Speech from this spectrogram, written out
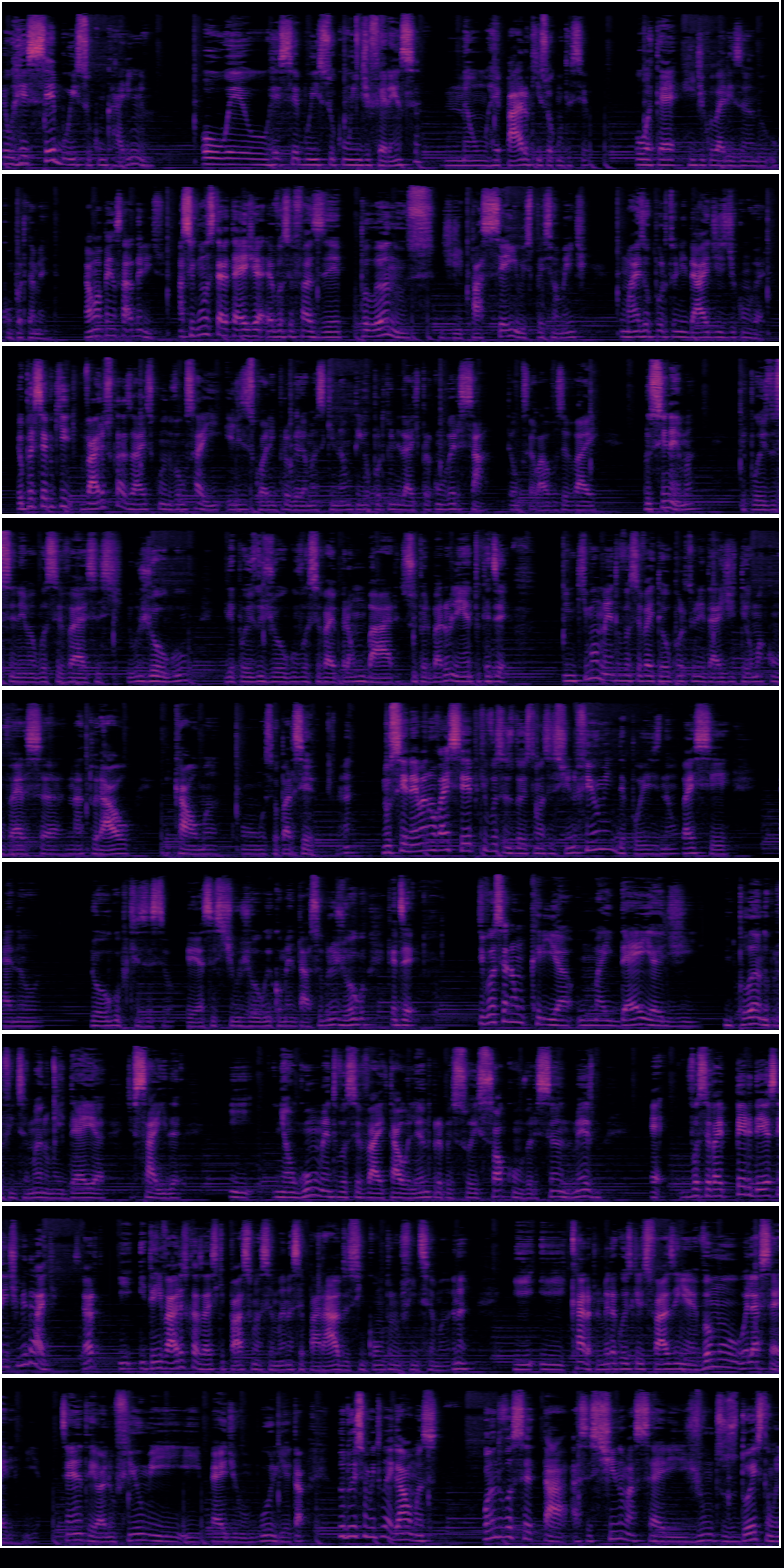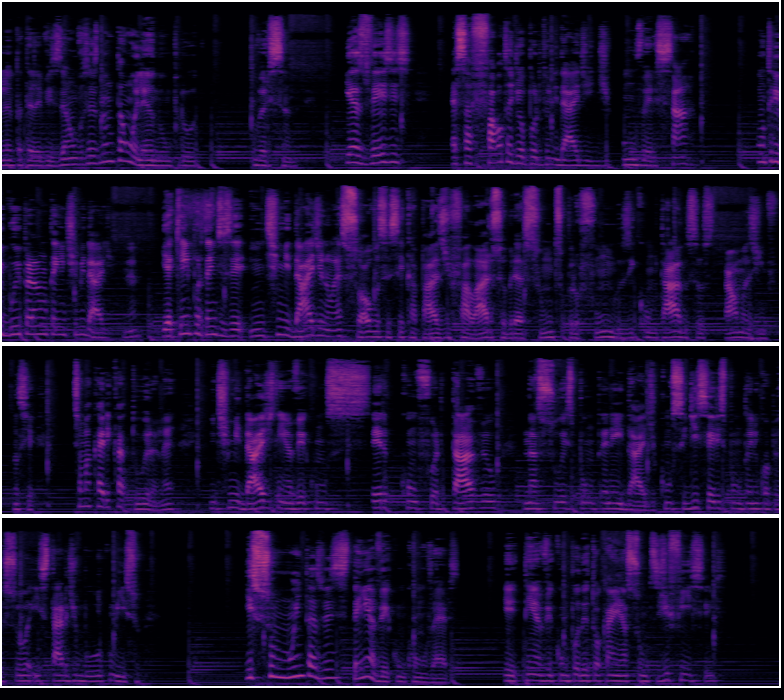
eu recebo isso com carinho? Ou eu recebo isso com indiferença, não reparo que isso aconteceu, ou até ridicularizando o comportamento. Dá uma pensada nisso. A segunda estratégia é você fazer planos de passeio, especialmente, com mais oportunidades de conversa. Eu percebo que vários casais, quando vão sair, eles escolhem programas que não têm oportunidade para conversar. Então, sei lá, você vai pro cinema, depois do cinema você vai assistir o jogo, e depois do jogo você vai para um bar super barulhento. Quer dizer, em que momento você vai ter a oportunidade de ter uma conversa natural e calma com o seu parceiro, né? No cinema não vai ser porque vocês dois estão assistindo filme, depois não vai ser é, no jogo, porque vocês vão assistir o jogo e comentar sobre o jogo. Quer dizer, se você não cria uma ideia de um plano para o fim de semana, uma ideia de saída, e em algum momento você vai estar tá olhando para a pessoa e só conversando mesmo, é, você vai perder essa intimidade, certo? E, e, tem vários casais que passam uma semana separados se encontram no fim de semana. E, e, cara, a primeira coisa que eles fazem é vamos olhar série. E senta e olha um filme e, e pede um hambúrguer e tal. Tudo isso é muito legal, mas quando você tá assistindo uma série juntos, os dois estão olhando pra televisão, vocês não estão olhando um pro outro, conversando. E às vezes, essa falta de oportunidade de conversar contribui para não ter intimidade, né? E aqui é importante dizer, intimidade não é só você ser capaz de falar sobre assuntos profundos e contar dos seus traumas de infância. Isso é uma caricatura, né? Intimidade tem a ver com ser confortável na sua espontaneidade, conseguir ser espontâneo com a pessoa e estar de boa com isso. Isso muitas vezes tem a ver com conversa, tem a ver com poder tocar em assuntos difíceis,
